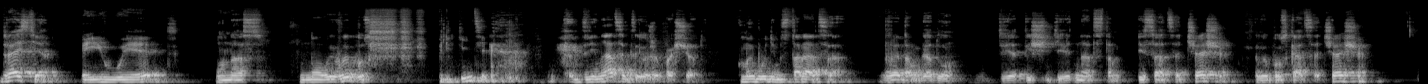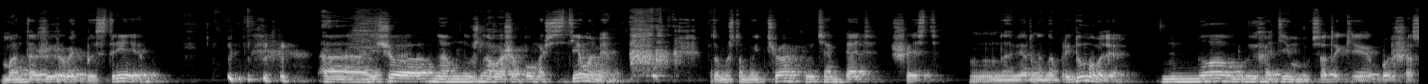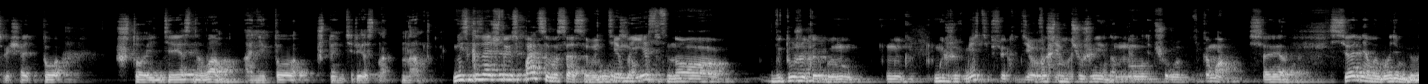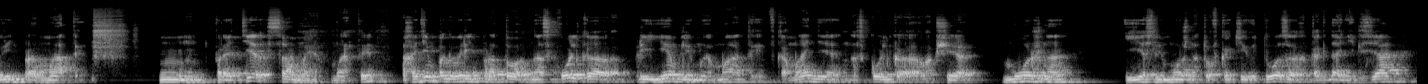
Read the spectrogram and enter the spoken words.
Здрасте. Привет. У нас новый выпуск. Прикиньте. Двенадцатый уже по счету. Мы будем стараться в этом году, в 2019, писаться чаще, выпускаться чаще, монтажировать быстрее. А еще нам нужна ваша помощь с темами, потому что мы что, ну тем 5-6, наверное, напридумывали, но мы хотим все-таки больше освещать то, что интересно вам, а не то, что интересно нам. Не сказать, что из пальца высасывать, Ну, тема есть, но вы тоже как бы, ну, мы, мы же вместе все это делаем. Вы ж не чужие нам Ну, что вы, команд. Все верно. Сегодня мы будем говорить про маты. М, Про те самые маты. Хотим поговорить про то, насколько приемлемы маты в команде, насколько вообще можно, если можно, то в каких дозах, когда нельзя,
